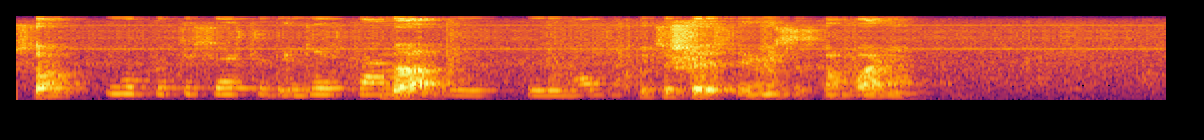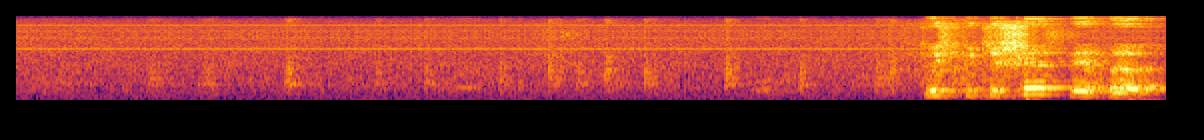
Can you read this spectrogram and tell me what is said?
Что? Ну, путешествия, другие страны. Да. Путешествие вместе с компанией. То есть путешествие это,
